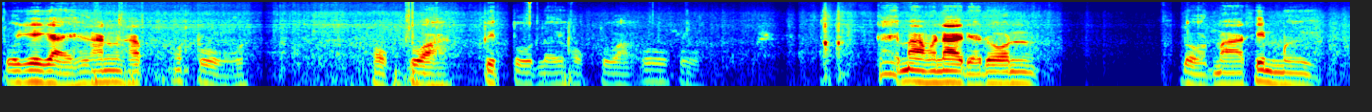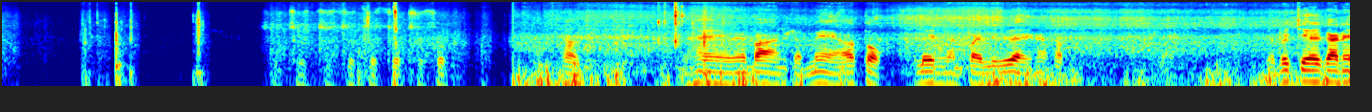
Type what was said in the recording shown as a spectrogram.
ตัวใหญ่ๆทั้งนั้นครับ โอ้โหหกตัว ปิดตูดเลยหกตัว โอ้โหใกล้มากไม่ได้ เดี๋ยวโดน โดดมาทิ่มมือสุดๆ ครับ ให้แม่บ้านกับแม่เขาตกเล่นกันไปเรื่อยๆนะครับ เดี๋ยวไปเจอกันใน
